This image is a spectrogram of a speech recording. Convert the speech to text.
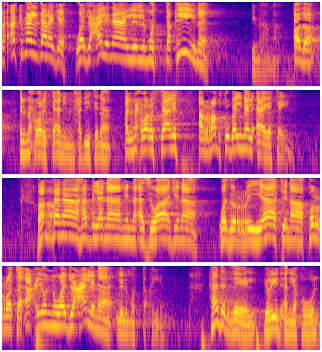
أكمل درجة. واجعلنا للمتقين إماما. هذا المحور الثاني من حديثنا. المحور الثالث الربط بين الآيتين. ربنا هب لنا من أزواجنا وذرياتنا قرة أعين واجعلنا للمتقين. هذا الذيل يريد أن يقول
